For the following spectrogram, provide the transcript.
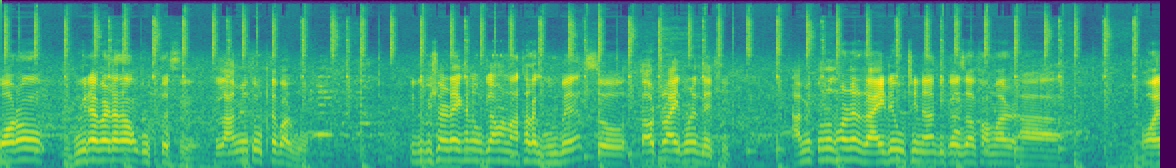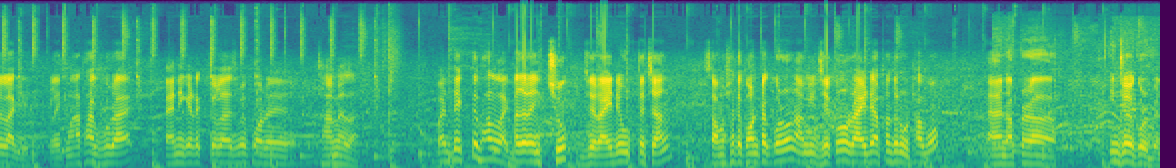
বড় বুড়া বেটারা উঠতেছে, তাহলে আমিও তো উঠতে পারব। কিন্তু বিষয়টা এখানে উঠলে আমার মাথাটা ঘুরবে সো তাও ট্রাই করে দেখি। আমি কোনো ধরনের রাইডে উঠি না বিকজ অফ আমার ভয় লাগে। লাইক মাথা ঘোরায় প্যানিক অ্যাটাক চলে আসবে, পরে ঝামেলা। বাট দেখতে ভালো লাগে। যারা ইচ্ছুক যে রাইডে উঠতে চান আমার সাথে কন্ট্যাক্ট করুন, আমি যে কোনো রাইডে আপনাদের উঠাবো অ্যান্ড আপনারা এনজয় করবেন।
